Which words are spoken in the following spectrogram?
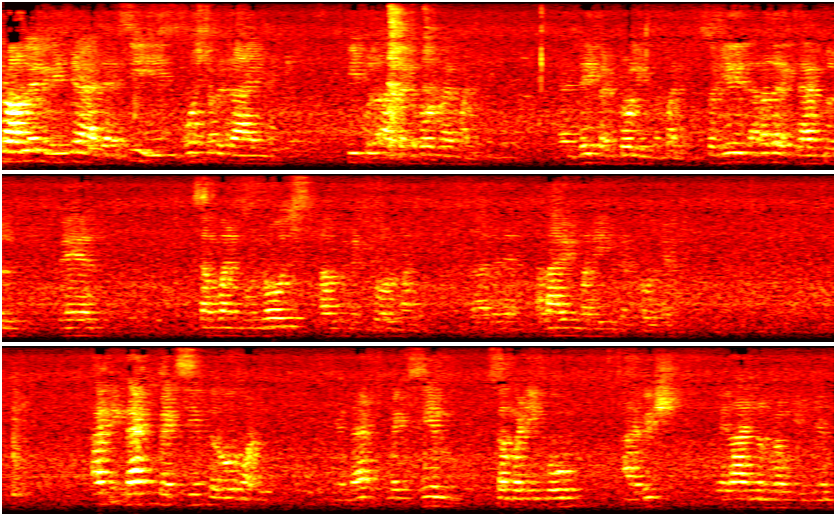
problem in India, as I see, is most of the time people are controlled by money and they controlling the money. So here is another example where someone who knows how to control money rather than allowing money to control him. I think that makes him the role model and that makes him somebody whom I wish a large number of Indians,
